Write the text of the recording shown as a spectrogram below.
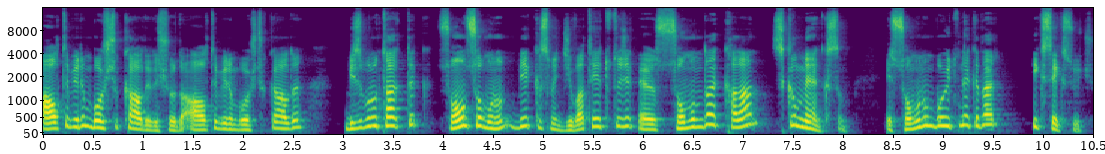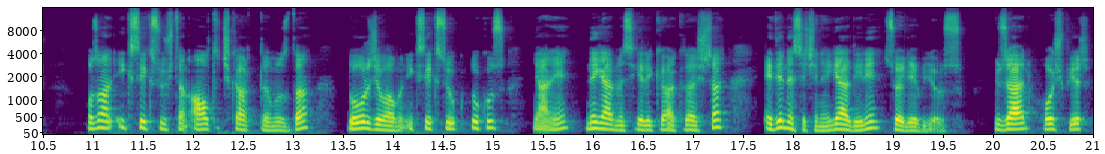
6 birim boşluk kaldıydı şurada. 6 birim boşluk kaldı. Biz bunu taktık. Son somunun bir kısmı civataya tutacak. E, somunda kalan sıkılmayan kısım. E, somunun boyutu ne kadar? x eksi 3. O zaman x eksi 3'ten 6 çıkarttığımızda doğru cevabın x eksi 9 yani ne gelmesi gerekiyor arkadaşlar? Edirne seçeneği geldiğini söyleyebiliyoruz. Güzel, hoş bir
